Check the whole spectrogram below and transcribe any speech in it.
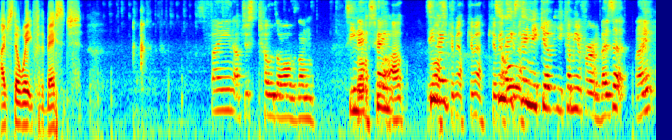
I'm still waiting for the message. It's fine, I've just killed all of them. See you next time. uh, See, Ross, next- come here, come here, come See here, next here. time you come, you come here for a visit, right?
